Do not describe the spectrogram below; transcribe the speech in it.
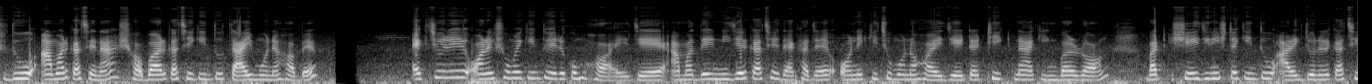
শুধু আমার কাছে না, সবার কাছে কিন্তু তাই মনে হবে। অ্যাকচুয়ালি অনেক সময় কিন্তু এরকম হয় যে আমাদের নিজের কাছে দেখা যায় অনেক কিছু মনে হয় যে এটা ঠিক না কিংবা রং বাট সেই জিনিসটা কিন্তু আরেকজনের কাছে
